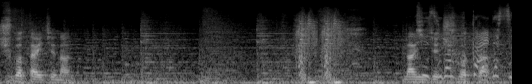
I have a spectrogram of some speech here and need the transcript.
죽었다 이제 난. 난 이제 傷が 죽었다. 深いです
